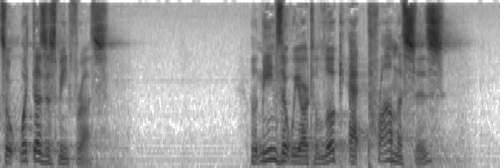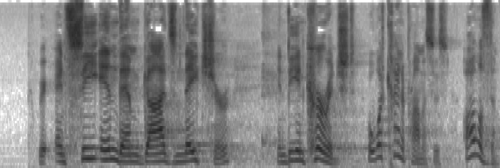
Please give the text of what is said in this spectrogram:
So, what does this mean for us? Well, it means that we are to look at promises and see in them God's nature and be encouraged. Well, what kind of promises? All of them.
